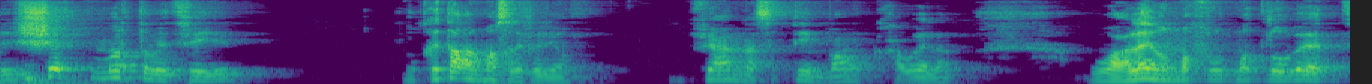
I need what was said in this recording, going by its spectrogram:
بشيء مرتبط فيه القطاع المصرفي اليوم. في عندنا 60 بنك حوالي وعليهم مفروض مطلوبات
